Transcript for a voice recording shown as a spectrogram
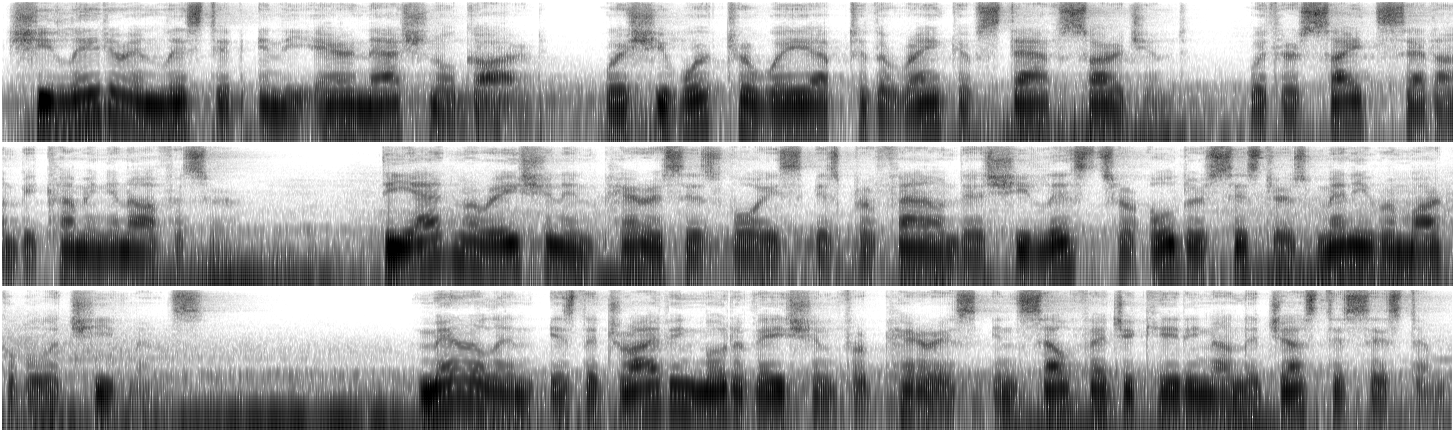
She later enlisted in the Air National Guard, where she worked her way up to the rank of Staff Sergeant, with her sights set on becoming an officer. The admiration in Paris's voice is profound as she lists her older sister's many remarkable achievements. Marilyn is the driving motivation for Paris in self-educating on the justice system,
